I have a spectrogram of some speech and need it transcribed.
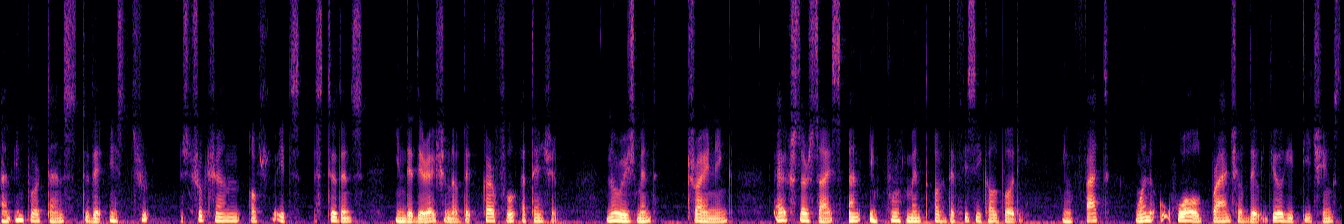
and importance to the instru- instruction of its students in the direction of the careful attention, nourishment, training, exercise, and improvement of the physical body. In fact, one whole branch of the yogi teachings,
